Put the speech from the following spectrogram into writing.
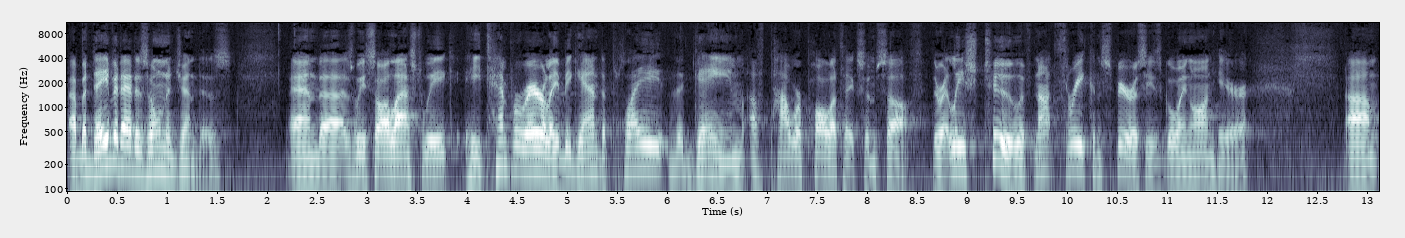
Uh, but David had his own agendas, and uh, as we saw last week, he temporarily began to play the game of power politics himself. There are at least two, if not three, conspiracies going on here. Um,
